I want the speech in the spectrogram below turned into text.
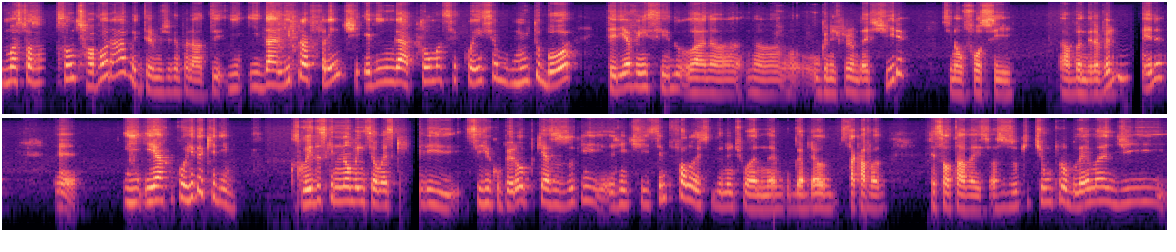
numa situação desfavorável em termos de campeonato. E, e dali para frente ele engatou uma sequência muito boa. Teria vencido lá na, na, o Grande Prêmio da Estíria, se não fosse a bandeira vermelha. É, e, e, a corrida que ele as corridas que ele não venceu, mas que ele se recuperou, porque a Suzuki, a gente sempre falou isso durante o ano, né? O Gabriel destacava, ressaltava isso. A Suzuki tinha um problema de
